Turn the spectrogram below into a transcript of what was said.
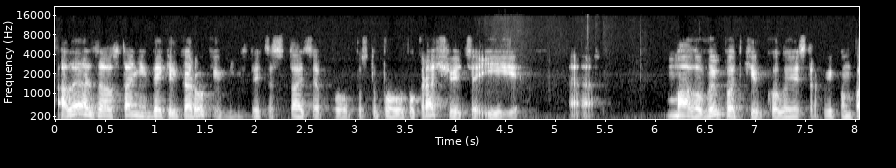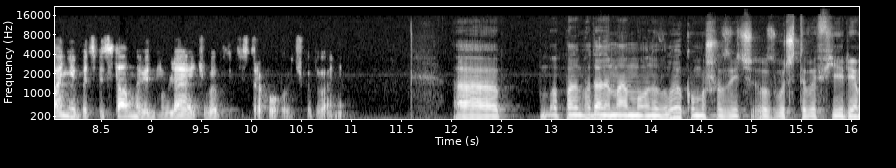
Але за останні декілька років мені здається, ситуація поступово покращується і е, мало випадків, коли страхові компанії безпідставно відмовляють у виплаті страхового відшкодування. Пане Богдане, маємо новину, яку мушу озвучити в ефірі.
